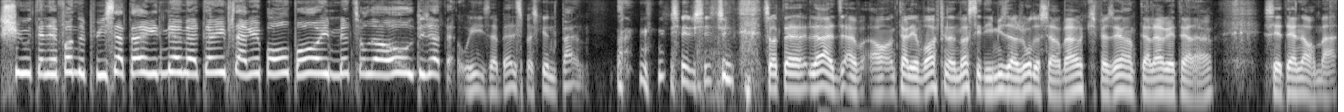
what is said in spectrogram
Je suis au téléphone depuis 7h30 le matin, puis ça répond pas. Ils me mettent sur le hold, puis j'attends. Oui, Isabelle, c'est parce qu'il y a une panne. Là, on est allé voir, finalement, c'est des mises à jour de serveurs qui faisaient entre telle heure et telle heure. C'était normal.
